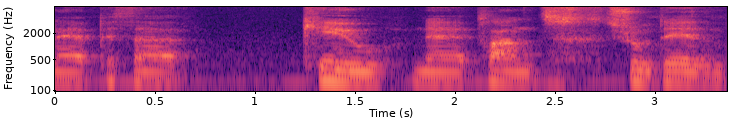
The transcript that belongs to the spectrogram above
neu pethau cyw neu plant trwy dydd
